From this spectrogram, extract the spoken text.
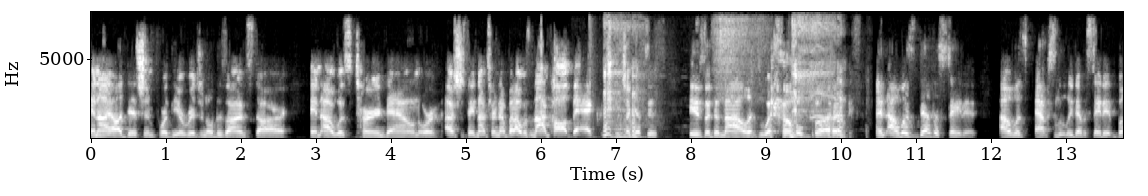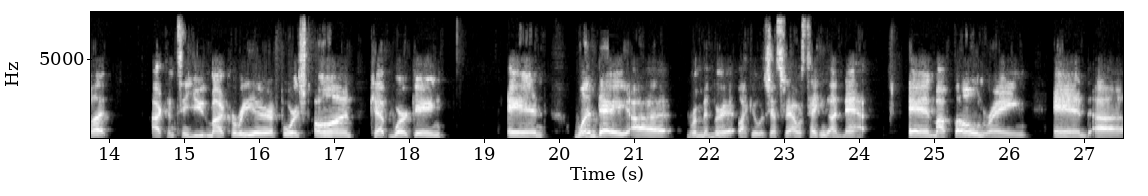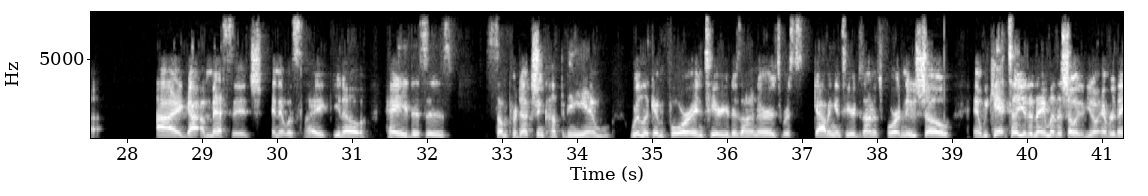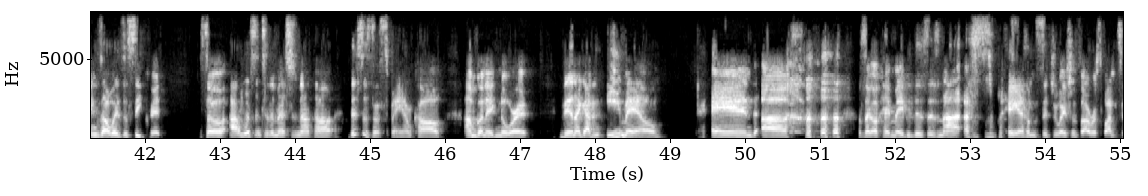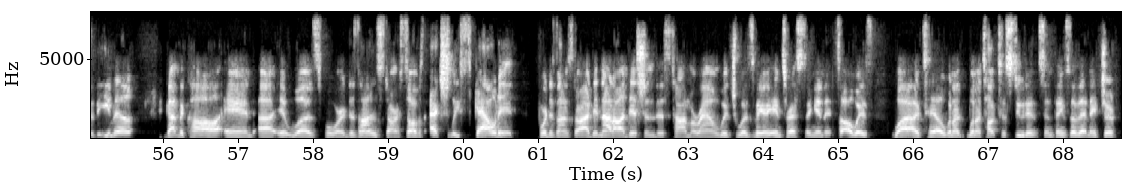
and I auditioned for the original Design Star, and I was turned down, or I should say not turned down, but I was not called back, which I guess is is a denial as well. but and I was devastated. I was absolutely devastated, but I continued my career, forged on, kept working. And one day, I remember it like it was yesterday. I was taking a nap and my phone rang and uh, I got a message and it was like, you know, hey, this is some production company and we're looking for interior designers. We're scouting interior designers for a new show and we can't tell you the name of the show. You know, everything's always a secret. So I listened to the message and I thought, this is a spam call. I'm going to ignore it. Then I got an email and uh, I was like, okay, maybe this is not a spam situation. So I responded to the email, got the call, and uh, it was for Design Star. So I was actually scouted for Design Star. I did not audition this time around, which was very interesting. And it's always why I tell when I when I talk to students and things of that nature,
